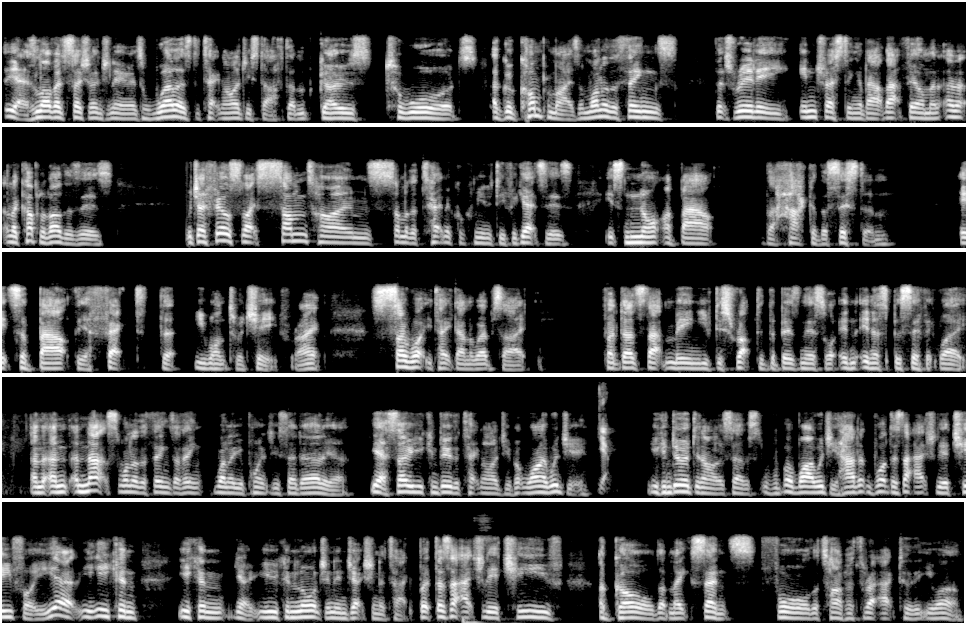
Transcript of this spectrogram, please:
yeah, there's a lot of social engineering as well as the technology stuff that goes towards a good compromise. And one of the things that's really interesting about that film and, and, and a couple of others is which I feel like sometimes some of the technical community forgets is it's not about the hack of the system. It's about the effect that you want to achieve, right? So what you take down the website, but does that mean you've disrupted the business or in, in a specific way? And and and that's one of the things I think one of your points you said earlier. Yeah, so you can do the technology, but why would you? Yeah. You can do a denial of service, but why would you? How do, what does that actually achieve for you? Yeah, you can you can you know you can launch an injection attack but does that actually achieve a goal that makes sense for the type of threat actor that you are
